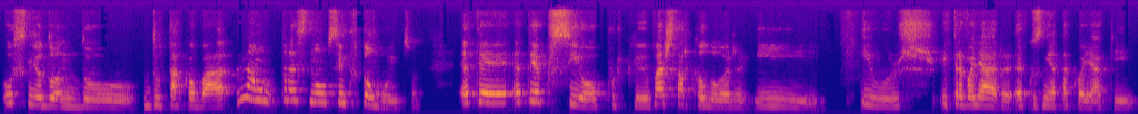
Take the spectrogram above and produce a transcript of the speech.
o senhor dono do, do Tacoba não, parece que não se importou muito. Até, até apreciou, porque vai estar calor e, e, os, e trabalhar a cozinhar takoyaki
